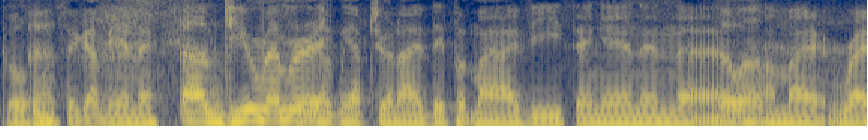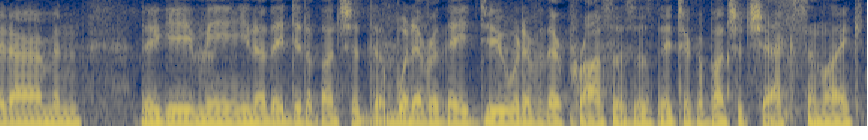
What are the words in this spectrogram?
Cool. Once they got me in there. Um, do you So remember? they hooked me up to an IV. They put my IV thing in and uh, Oh, wow. on my right arm, and they gave me, you know, they did a bunch of the, whatever they do, whatever their process is. They took a bunch of checks and like,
